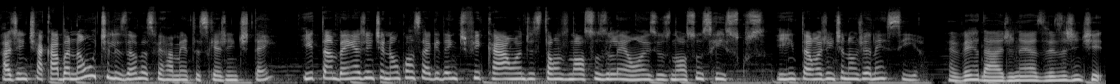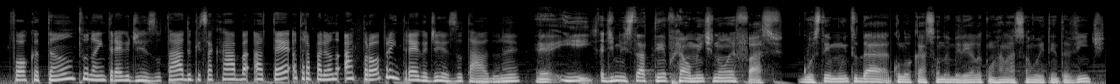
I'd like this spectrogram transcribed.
a gente acaba não utilizando as ferramentas que a gente tem. E também a gente não consegue identificar onde estão os nossos leões e os nossos riscos. E então a gente não gerencia. É verdade, né? Às vezes a gente foca tanto na entrega de resultado que isso acaba até atrapalhando a própria entrega de resultado, né? É, e administrar tempo realmente não é fácil. Gostei muito da colocação da Mirella com relação ao 80-20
